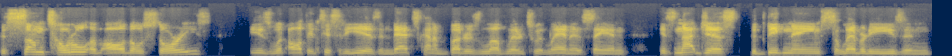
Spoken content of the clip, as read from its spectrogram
the sum total of all those stories is what authenticity is. And that's kind of Butter's love letter to Atlanta is saying it's not just the big name celebrities and,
